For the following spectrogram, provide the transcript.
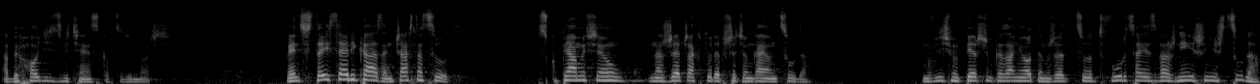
aby chodzić zwycięsko w codzienności. Więc w tej serii kazań, Czas na cud, skupiamy się na rzeczach, które przyciągają cuda. Mówiliśmy w pierwszym kazaniu o tym, że cudotwórca jest ważniejszy niż cuda.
